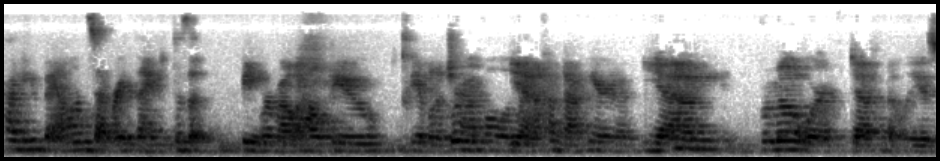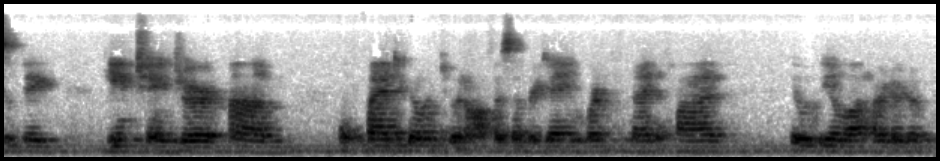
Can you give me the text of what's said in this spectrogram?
How do you balance everything? Does it being remote help you be able to travel and Yeah. like, come down here to yeah. remote work definitely is a big game changer. Um, like if I had to go into an office every day and work from nine to five, it would be a lot harder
